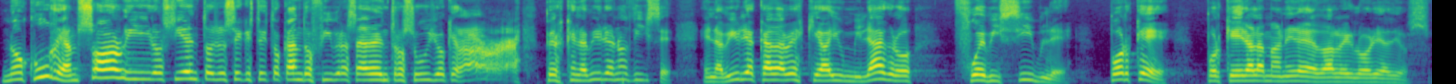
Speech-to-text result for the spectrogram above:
No ocurre, I'm sorry, lo siento, yo sé que estoy tocando fibras adentro suyo, que... pero es que en la Biblia no dice. En la Biblia cada vez que hay un milagro fue visible. ¿Por qué? Porque era la manera de darle gloria a Dios.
